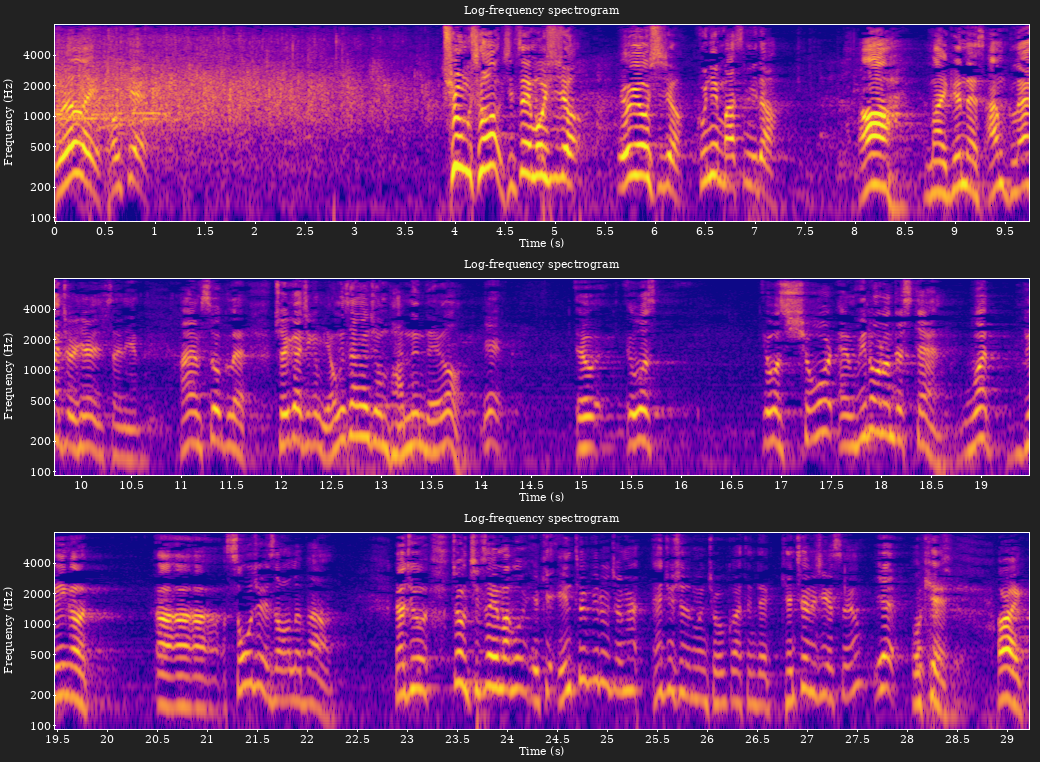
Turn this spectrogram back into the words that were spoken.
Really? Okay. 충성! 집사님 오시죠. 여기 오시죠. 군인 맞습니다. 아, my goodness. I'm glad you're here, 집사님. I am so glad. 저희가 지금 영상을 좀 봤는데요. 예, It, it was it was short, and we don't understand what being a, a, a, a soldier is all about. 그래가지고 좀 집사님하고 이렇게 인터뷰를 좀 해- 해주시면 좋을 것 같은데 괜찮으시겠어요? 예. 오케이. Alright.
